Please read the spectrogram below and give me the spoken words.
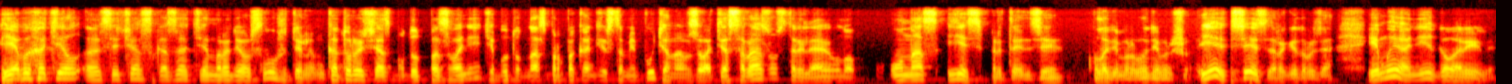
Я бы хотел э, сейчас сказать тем радиослушателям, которые сейчас будут позвонить и будут нас пропагандистами Путина называть, я сразу стреляю в лоб у нас есть претензии к Владимиру Владимировичу. Есть, есть, дорогие друзья. И мы о них говорили.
